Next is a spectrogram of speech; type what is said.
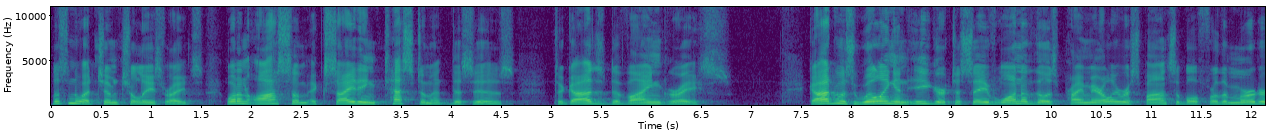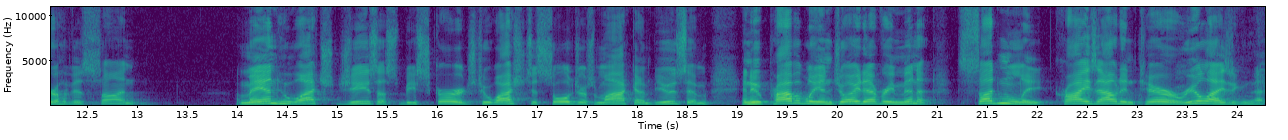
Listen to what Jim Chalise writes. What an awesome, exciting testament this is to God's divine grace. God was willing and eager to save one of those primarily responsible for the murder of his son. A man who watched Jesus be scourged, who watched his soldiers mock and abuse him, and who probably enjoyed every minute, suddenly cries out in terror, realizing that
